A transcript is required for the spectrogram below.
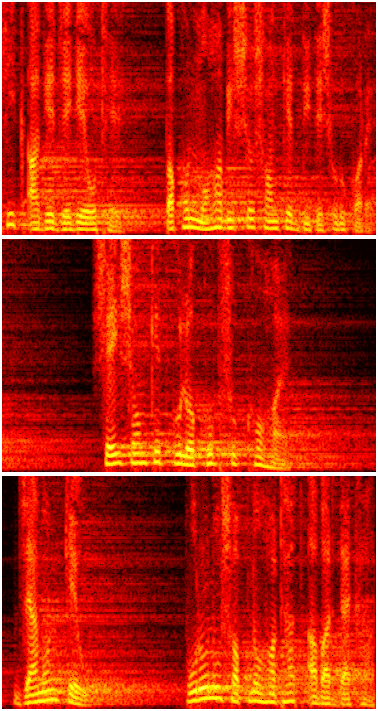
ঠিক আগে জেগে ওঠে, তখন মহাবিশ্ব সংকেত দিতে শুরু করে। সেই সংকেতগুলো খুব সূক্ষ্ম হয়। যেমন কেউ, পুরনো স্বপ্ন হঠাৎ আবার দেখা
